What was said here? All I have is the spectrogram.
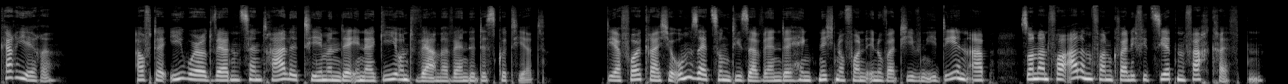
Karriere. Auf der eWorld werden zentrale Themen der Energie- und Wärmewende diskutiert. Die erfolgreiche Umsetzung dieser Wende hängt nicht nur von innovativen Ideen ab, sondern vor allem von qualifizierten Fachkräften.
